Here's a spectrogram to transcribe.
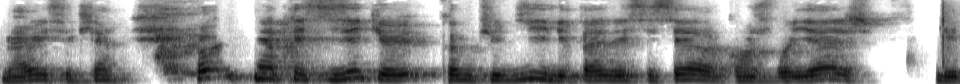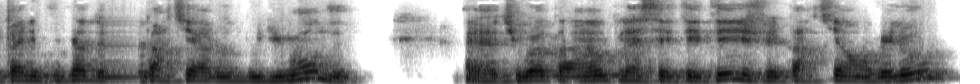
bah oui, c'est clair. Je tiens à préciser que, comme tu dis, il n'est pas nécessaire, quand je voyage, il n'est pas nécessaire de partir à l'autre bout du monde. Euh, tu vois, par exemple, là, cet été, je vais partir en vélo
